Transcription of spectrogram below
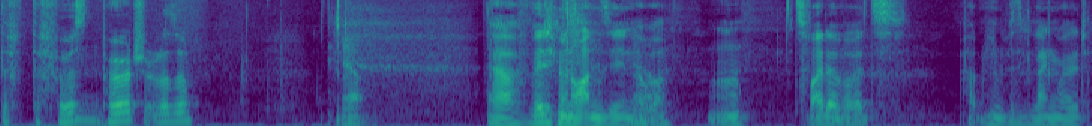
The, The First Purge oder so. Ja. Ja, will ich mir noch ansehen, Ja. aber äh, zweiter war jetzt, hat mich ein bisschen gelangweilt.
